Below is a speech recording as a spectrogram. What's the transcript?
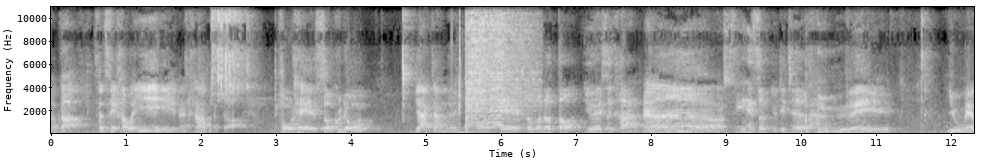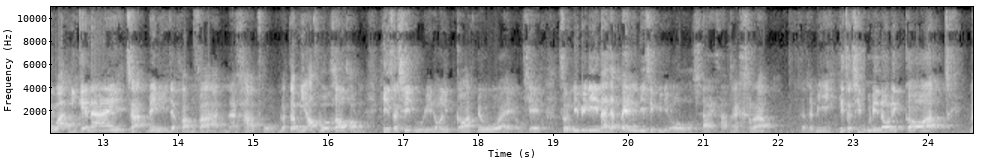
แล้วก็ซันเซคาวาอินะครับ แล้วก็โฮเทโซคุโด ยากจังเลยโอเคโซโกโดโตะยูเอสคังอ่าซีให้สุดอยู่ที่เธอนะเฮ้ยยูเมวะมิเกไนจะไม่หนีจากความฝันนะครับผมแล้วก็มีออฟโวค a ลของฮิซาชิอุริโนริกอดด้วยโอเค ส่วน DVD น่าจะเป็นมิวสิกวิดีโอใช่ครับนะครับ ก็จะมีฮิซาชิบุริโนริกอสไม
